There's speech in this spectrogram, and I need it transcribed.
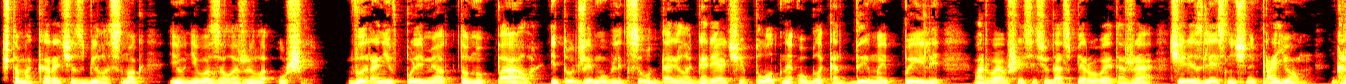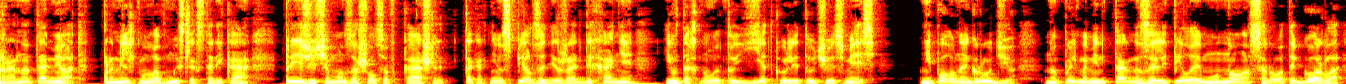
что Макарыча сбило с ног и у него заложило уши. Выронив пулемет, он упал, и тут же ему в лицо ударило горячее, плотное облако дыма и пыли, ворвавшееся сюда с первого этажа через лестничный проем. «Гранатомет!» — промелькнуло в мыслях старика, прежде чем он зашелся в кашле, так как не успел задержать дыхание и вдохнул эту едкую летучую смесь. Не полной грудью, но пыль моментально залепила ему нос, рот и горло,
